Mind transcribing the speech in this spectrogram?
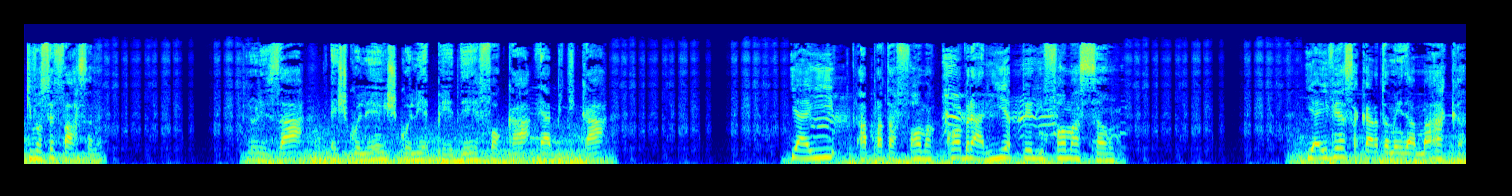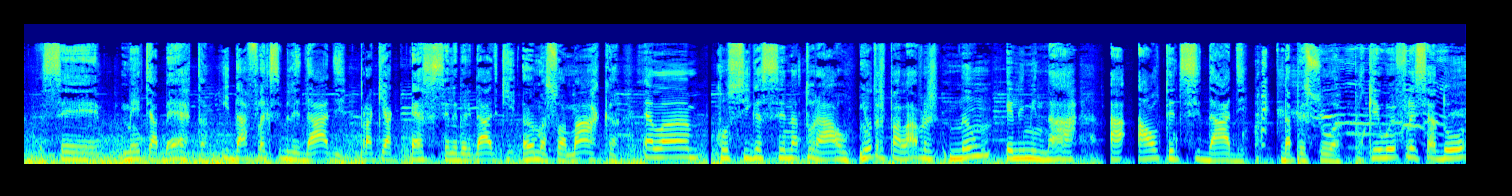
que você faça, né? Priorizar é escolher, escolher é perder, focar é abdicar. E aí a plataforma cobraria pela informação. E aí vem essa cara também da marca ser mente aberta e dar flexibilidade para que essa celebridade que ama a sua marca, ela consiga ser natural. Em outras palavras, não eliminar a autenticidade da pessoa, porque o influenciador,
